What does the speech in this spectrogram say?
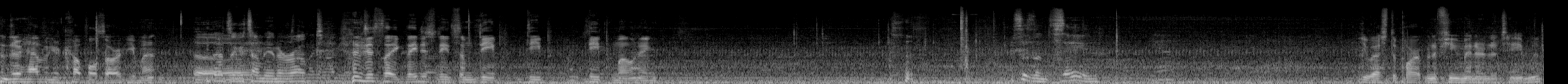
They're having a couples argument. That's a good time to interrupt. just like they just need some deep, deep, deep moaning. This is insane. Yeah. U.S. Department of Human Entertainment.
